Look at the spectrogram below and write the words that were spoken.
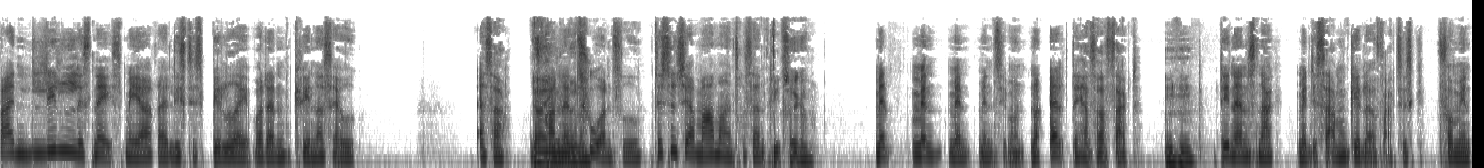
bare en lille snas mere realistisk billede af, hvordan kvinder ser ud. Altså, fra naturens side. Det synes jeg er meget, meget interessant. Helt sikkert. Men, men, men, men Simon, når alt det her så er sagt, Mm-hmm. det er en anden snak, men det samme gælder jo faktisk for mænd.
